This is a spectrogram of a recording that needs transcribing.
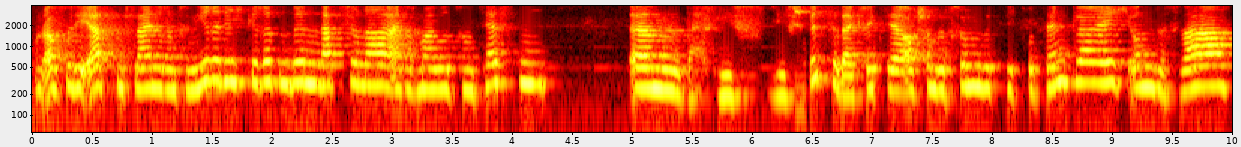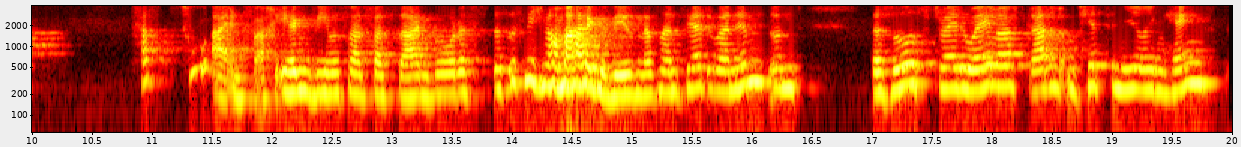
Und auch so die ersten kleineren Turniere, die ich geritten bin, national, einfach mal so zum Testen, ähm, das lief, lief spitze. Da kriegst du ja auch schon bis 75 Prozent gleich und es war fast zu einfach irgendwie, muss man fast sagen. So, das, das ist nicht normal gewesen, dass man ein Pferd übernimmt und das so straight away läuft, gerade mit einem 14-jährigen Hengst.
